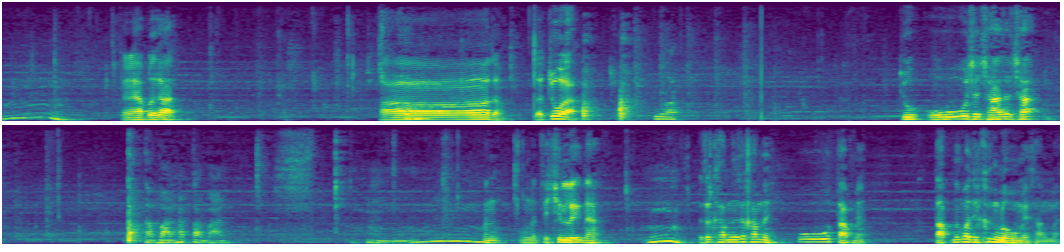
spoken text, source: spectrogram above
อืมนะครับรสชาติอ่าเดี๋ยวแล้วจุ่ล่ะตัวจุโอ้ช้าช้าช้าช้าตับบานครับตับบานอืมๆมันมันจะชิ้นเล็กนะอืมเดี๋ยวสักคำหนึ่งสักคำหนึ่งโอ้ตับเนี่ยตับนึกว่าจะครึ่งโลไม่สั่งมา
